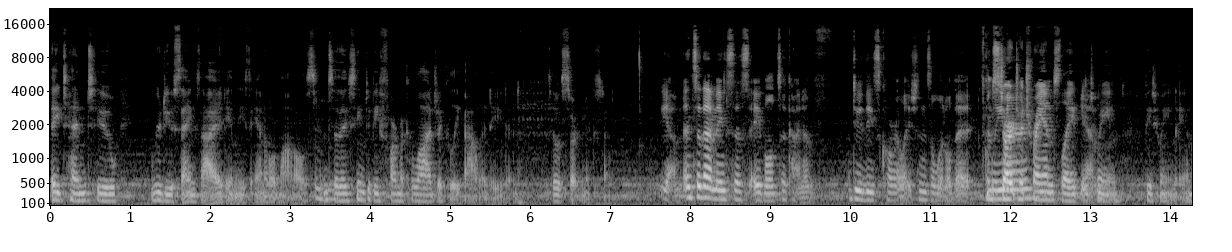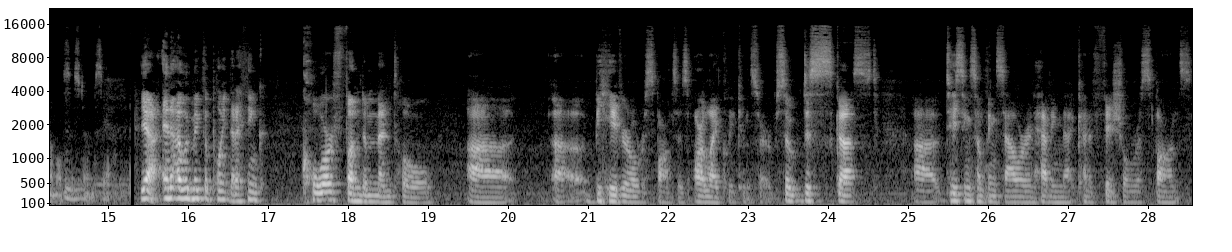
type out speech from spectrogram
they tend to reduce anxiety in these animal models. And so they seem to be pharmacologically validated to a certain extent. Yeah, and so that makes us able to kind of do these correlations a little bit And start to translate Yeah. between between the animal systems, yeah. Yeah, and I would make the point that I think core fundamental uh, uh, behavioral responses are likely conserved. So disgust, uh, tasting something sour, and having that kind of facial response,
